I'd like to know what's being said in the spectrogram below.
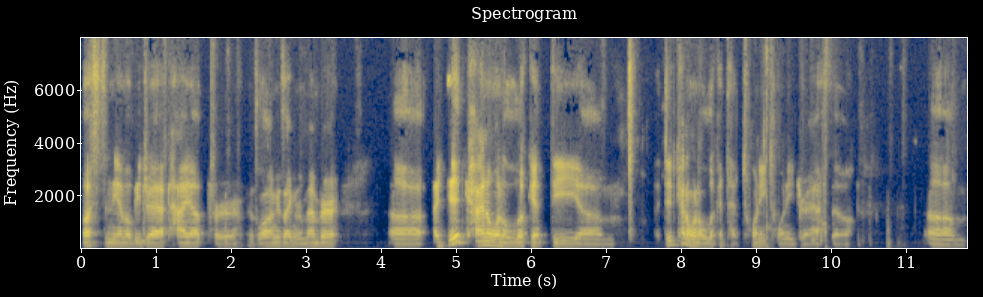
busts in the MLB draft high up for as long as I can remember. Uh, I did kind of want to look at the, um, did kind of want to look at that 2020 draft though, um,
